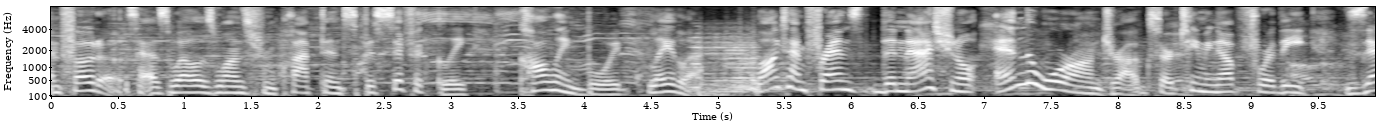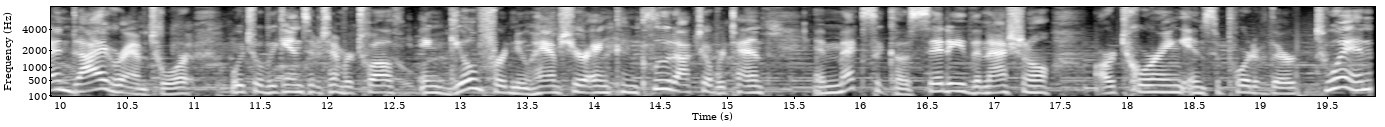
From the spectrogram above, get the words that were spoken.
and photos, as well as ones from Clapton specifically calling Boyd Layla. Longtime friends, The National and the War on Drugs are teaming up for the Zen Diagram Tour, which will begin September 12th in Gilford, New Hampshire, and conclude October 10th in Mexico City. The National are touring in support of their twin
